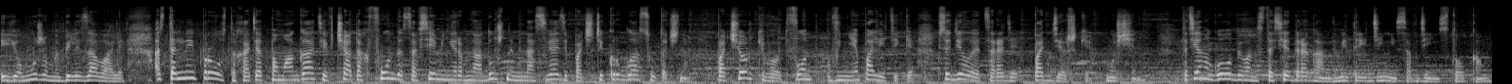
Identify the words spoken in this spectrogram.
Ее мужа мобилизовали. Остальные просто хотят помогать и в чатах фонда со всеми неравнодушными на связи почти круглосуточно. Подчеркивают, фонд вне политики. Все делается ради поддержки мужчин. Татьяна Голубева, Анастасия Драган, Дмитрий Денисов. День с толком.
